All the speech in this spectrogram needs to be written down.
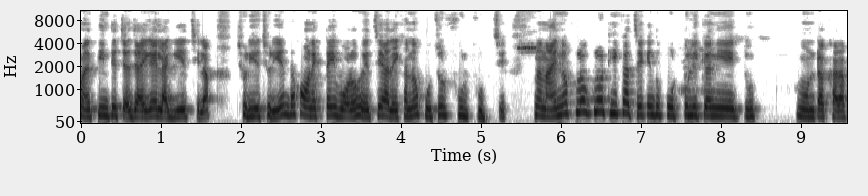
মানে তিনটে জায়গায় লাগিয়েছিলাম, ছড়িয়ে ছড়িয়ে। দেখো অনেকটাই বড় হয়েছে আর এখানেও প্রচুর ফুল ফুটছে। না নাইন ও ক্লকগুলো ঠিক আছে, কিন্তু পর্তুলিকা নিয়ে একটু মনটা খারাপ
